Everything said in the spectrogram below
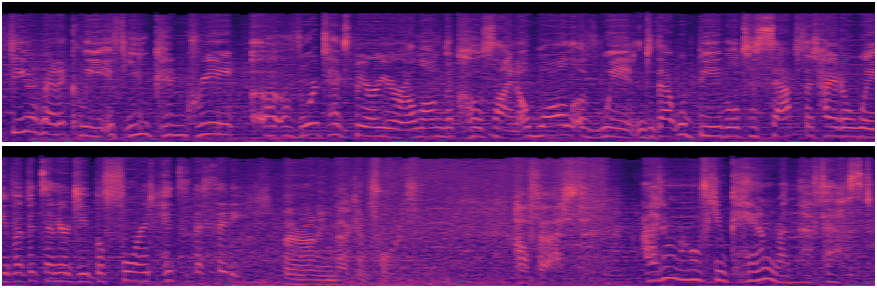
Theoretically, if you can create a vortex barrier along the coastline, a wall of wind, that would be able to sap the tidal wave of its energy before it hits the city. By running back and forth. How fast? I don't know if you can run that fast.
